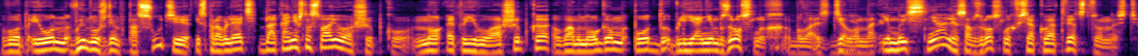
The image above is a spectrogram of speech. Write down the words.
вот, и он вынужден, по сути, исправлять, да, конечно, свою ошибку, но это его ошибка во многом под влиянием взрослых была сделана, и мы сняли со взрослых всякую ответственность.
